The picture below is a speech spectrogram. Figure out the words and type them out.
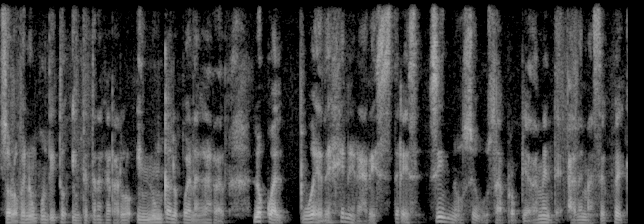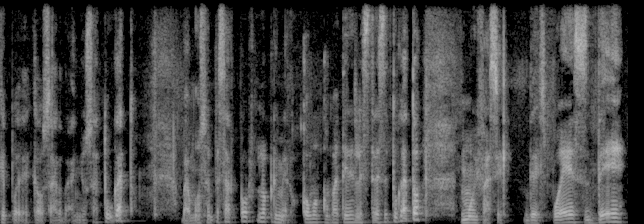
solo ven un puntito, intentan agarrarlo y nunca lo pueden agarrar, lo cual puede generar estrés si no se usa apropiadamente. Además, de que puede causar daños a tu gato. Vamos a empezar por lo primero. ¿Cómo combatir el estrés de tu gato? Muy fácil. Después de,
